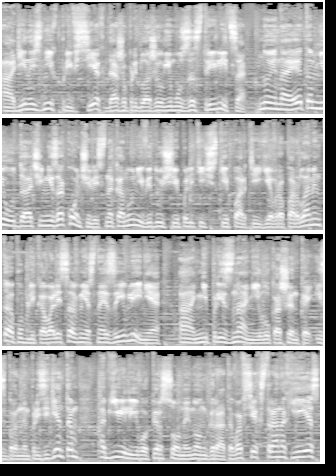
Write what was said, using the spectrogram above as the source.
а один из них при всех даже предложил ему застрелиться. Но и на этом неудачи не закончились. Накануне ведущие политические партии Европарламента опубликовали совместное заявление заявление о непризнании Лукашенко избранным президентом, объявили его персоной нон-грата во всех странах ЕС,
